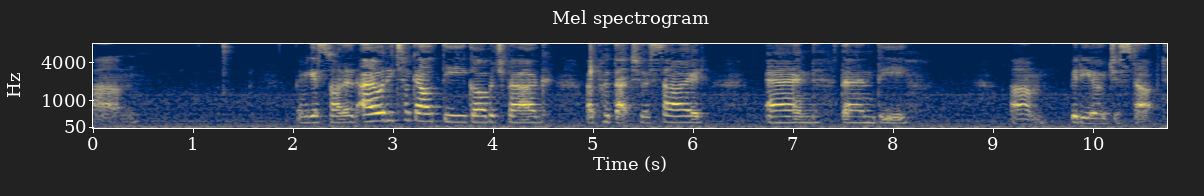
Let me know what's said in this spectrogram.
um, let me get started. I already took out the garbage bag. I put that to the side and then the um, video just stopped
